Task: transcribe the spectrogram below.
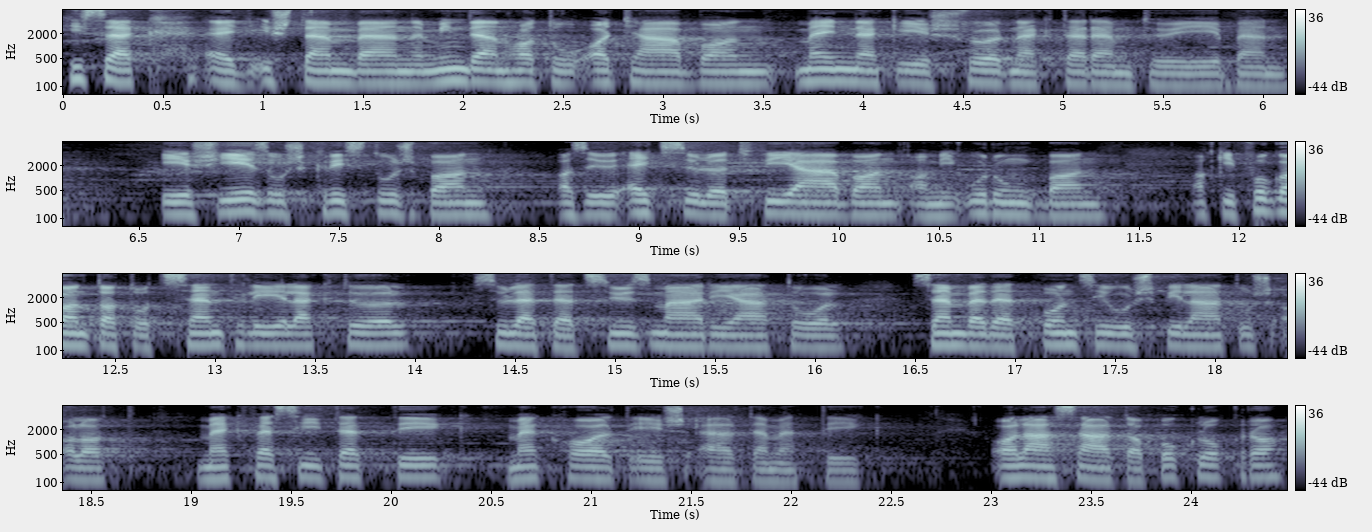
Hiszek egy Istenben, mindenható atyában, mennek és földnek teremtőjében, és Jézus Krisztusban, az ő egyszülött fiában, ami Urunkban, aki fogantatott Szent Lélektől, született Szűz Máriától, szenvedett Poncius Pilátus alatt, megfeszítették, meghalt és eltemették. Alászállt a poklokra,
